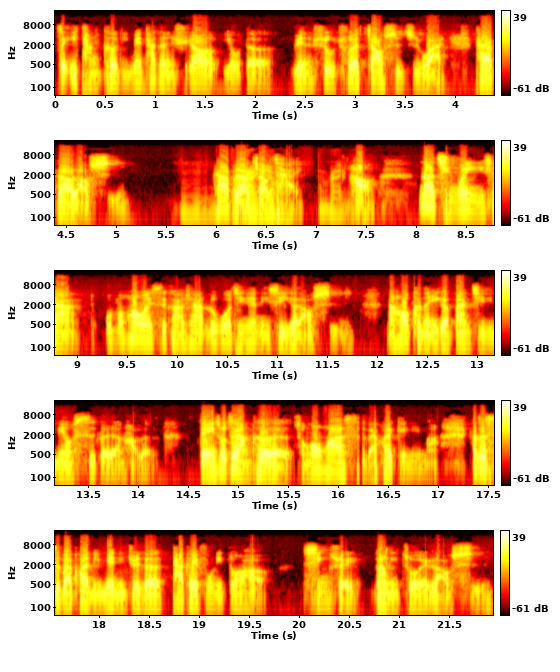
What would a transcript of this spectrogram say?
这一堂课里面，它可能需要有的元素，除了教室之外，它要不要老师？嗯，他不要教材，当然好。那请问一下，我们换位思考一下，如果今天你是一个老师，然后可能一个班级里面有四个人，好了，等于说这堂课的总共花了四百块给你嘛？那这四百块里面，你觉得他可以付你多少薪水，让你作为老师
